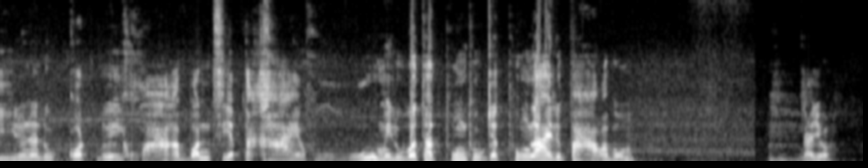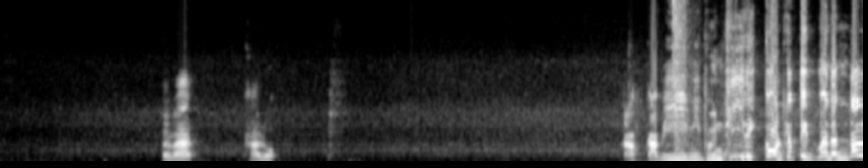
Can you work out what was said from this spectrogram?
ดีด้วยนะดูกดด้วยขวาครับบอลเสียบตะข่ายโอ้โหไม่รู้ว่าถ้าพุ่งถูกจะพุ่งไล่หรือเปล่าครับผมได้อยู่สวยมากคารุเอากาบี้มีพื้นที่ที่กดก็ติดมาดันด้า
